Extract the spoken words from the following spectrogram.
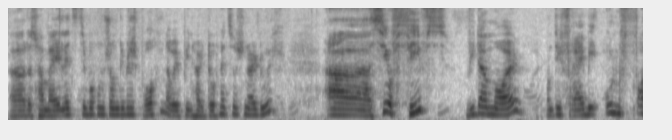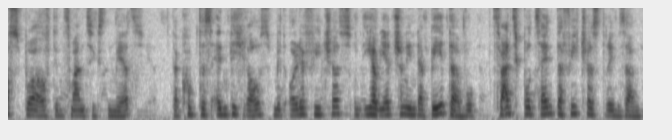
Äh, das haben wir eh letzte Woche schon besprochen, aber ich bin halt doch nicht so schnell durch. Äh, sea of Thieves, wieder mal. Und ich freue mich unfassbar auf den 20. März. Da kommt das endlich raus mit alle Features. Und ich habe jetzt schon in der Beta, wo 20% der Features drin sind,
